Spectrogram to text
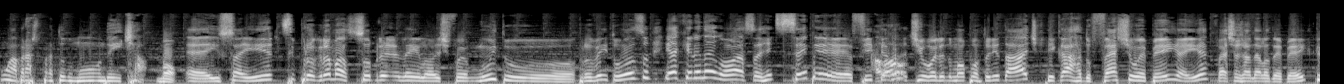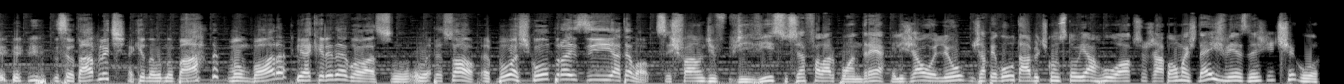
Um abraço pra todo mundo e tchau. Bom, é isso aí. Esse programa sobre leilões foi muito proveitoso. E é aquele negócio, a gente sempre fica Alô? de olho numa oportunidade. Ricardo, fecha o eBay aí, fecha a janela do eBay do seu tablet, aqui no, no bar. Vambora. E é aquele negócio. Pessoal, é, boas compras e até logo. Vocês falam de, de vícios, já falaram com o André? Ele já olhou, já pegou o tablet, consultou o Yahoo Auction Japão umas 10 vezes desde que a gente chegou.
